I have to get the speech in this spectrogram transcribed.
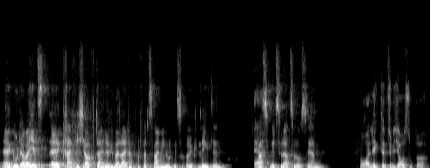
äh, gut, aber jetzt äh, greife ich auf deine Überleitung von vor zwei Minuten zurück. LinkedIn. Ja. Was willst du dazu loswerden? Boah, LinkedIn finde ich auch super.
